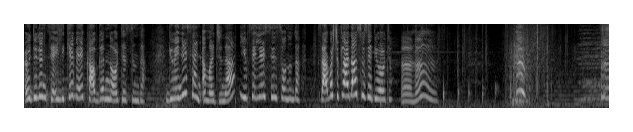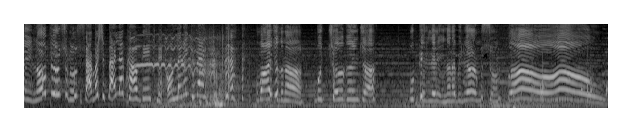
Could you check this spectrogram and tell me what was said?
Ödülün tehlike ve kavganın ortasında. Güvenirsen amacına yükselirsin sonunda. Sarmaşıklardan söz ediyordu. Aha. Hey ne yapıyorsunuz? Sarmaşıklarla kavga etme. Onlara güven. Vay canına. Bu çılgınca. Bu perilere inanabiliyor musun? Wow! Wow!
